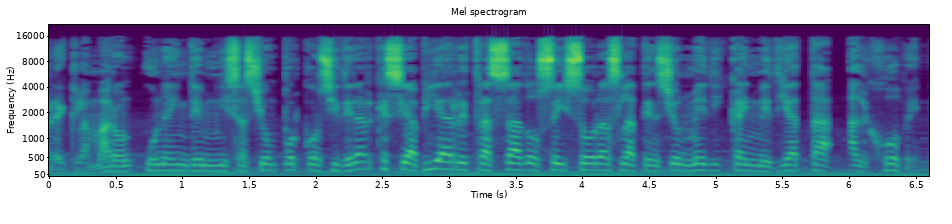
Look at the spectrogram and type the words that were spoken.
reclamaron una indemnización por considerar que se había retrasado seis horas la atención médica inmediata al joven.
